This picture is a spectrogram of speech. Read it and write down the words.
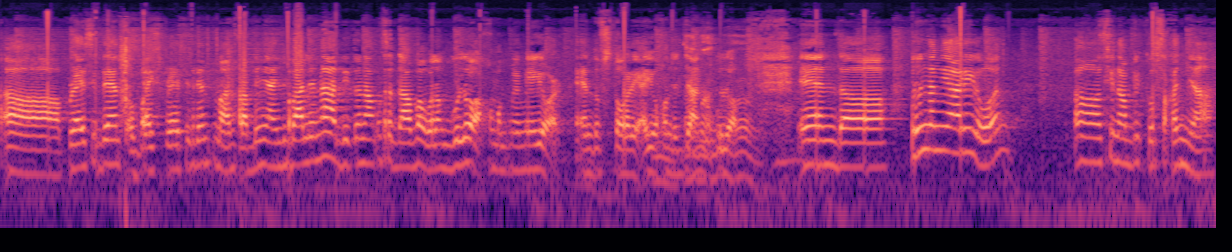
mag-president o vice president man. Sabi niya, hindi bale na, dito na ako sa Davao, walang gulo, ako magme-mayor. End of story, ayoko na dyan, tama. magulo. Oo. And, uh, nung nangyari yun, ah, sinabi ko sa kanya,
